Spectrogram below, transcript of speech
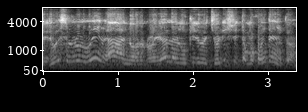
Pero eso no lo ven. Ah, nos regalan un kilo de chorizo y estamos contentos.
